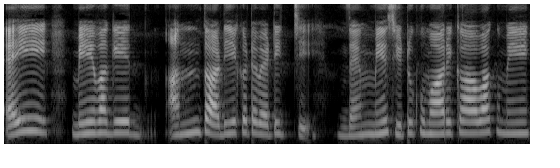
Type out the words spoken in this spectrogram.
ඇයි මේ වගේ අන්ත අඩියකට වැටිච්චි? දැන් මේ සිටු කුමාරිකාවක් මේ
